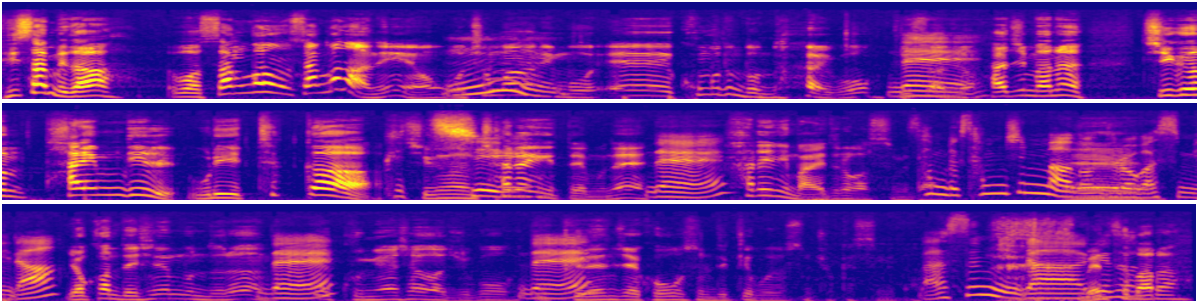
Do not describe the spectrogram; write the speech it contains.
비쌉니다 뭐 싼 건 싼 건 아니에요. 음. 5천만 원이 뭐애 코 묻은 돈도 아니고 네. 비싸죠. 하지만은 지금 타임딜 우리 특가 그치. 지금 차량이기 때문에 네. 할인이 많이 들어갔습니다. 330만 원 네. 들어갔습니다. 여권 되시는 분들은 네. 꼭 구매하셔가지고 이 네. 그랜저의 고급스를 느껴보셨으면 좋겠습니다. 맞습니다. 멘트 그래서 봐라.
